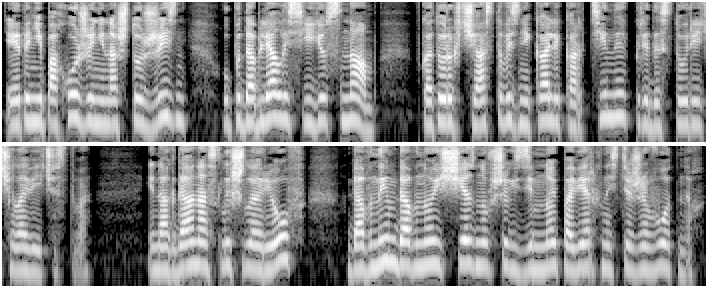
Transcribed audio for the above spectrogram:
И эта не похожая ни на что жизнь уподоблялась ее снам, в которых часто возникали картины предыстории человечества. Иногда она слышала рев давным-давно исчезнувших с земной поверхности животных.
